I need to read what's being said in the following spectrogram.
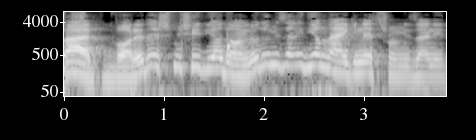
بعد واردش میشید یا دانلود رو می‌زنید یا مگنت رو می‌زنید.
